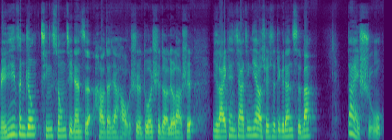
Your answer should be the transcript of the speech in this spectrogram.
每天一分钟，轻松记单词。Hello，大家好，我是多事的刘老师。一起来看一下今天要学习的这个单词吧。袋鼠，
